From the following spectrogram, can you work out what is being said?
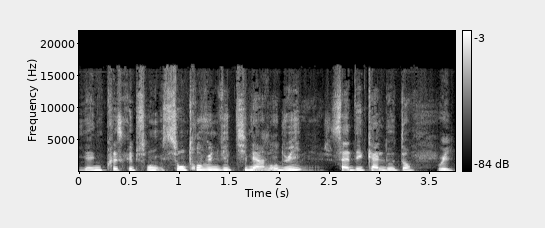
Il y a une prescription. Si on trouve une victime aujourd'hui, ça décale d'autant. Oui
